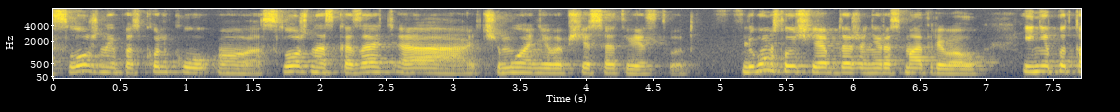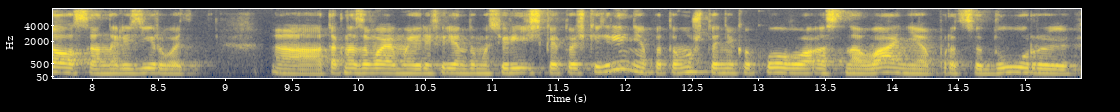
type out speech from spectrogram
сложный, поскольку сложно сказать, а чему они вообще соответствуют. В любом случае, я бы даже не рассматривал и не пытался анализировать а, так называемые референдумы с юридической точки зрения, потому что никакого основания, процедуры,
